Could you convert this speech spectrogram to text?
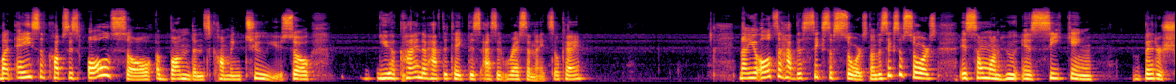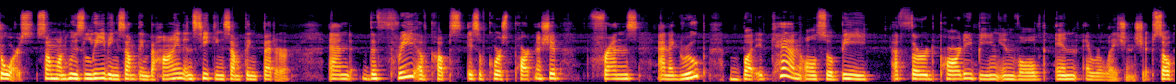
But ace of cups is also abundance coming to you. So you kind of have to take this as it resonates okay? Now you also have the six of swords. Now the six of swords is someone who is seeking better shores, someone who is leaving something behind and seeking something better. And the Three of Cups is, of course, partnership, friends, and a group, but it can also be a third party being involved in a relationship. So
